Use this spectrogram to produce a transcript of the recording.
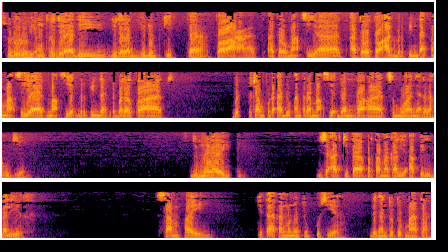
Seluruh yang terjadi di dalam hidup kita, taat atau maksiat, atau taat berpindah ke maksiat, maksiat berpindah kepada taat, bercampur aduk antara maksiat dan taat, semuanya adalah ujian dimulai di saat kita pertama kali akil balik sampai kita akan menutup usia dengan tutup mata.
